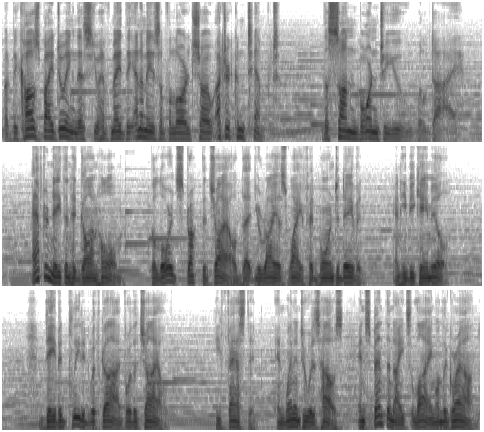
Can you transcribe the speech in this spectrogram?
But because by doing this you have made the enemies of the Lord show utter contempt, the son born to you will die. After Nathan had gone home, the Lord struck the child that Uriah's wife had borne to David, and he became ill. David pleaded with God for the child. He fasted and went into his house and spent the nights lying on the ground.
